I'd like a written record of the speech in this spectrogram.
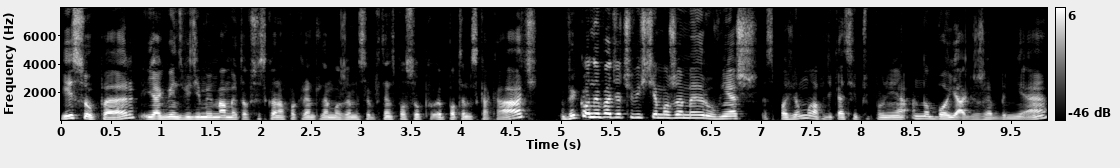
i super. Jak więc widzimy, mamy to wszystko na pokrętle, możemy sobie w ten sposób e, potem skakać. Wykonywać oczywiście możemy również z poziomu aplikacji przypomnienia, no bo jakżeby nie.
